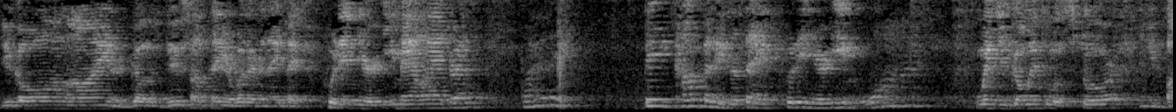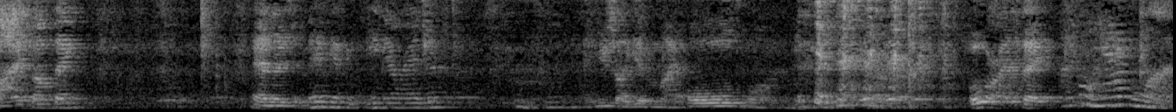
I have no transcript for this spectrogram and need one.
you go online or go do something or whatever and they say, put in your email address. Why are they? Big companies are saying, put in your email. Why? When you go into a store and you buy something, and they say, maybe I get an email address? Mm-hmm. And usually I give them my old one. or I say, I don't have one.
